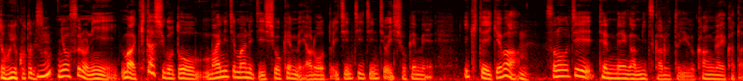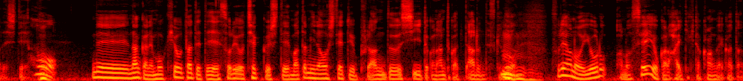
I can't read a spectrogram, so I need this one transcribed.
どういうことですか？ん。要するにまあ来た仕事を毎日毎日一生懸命やろうと一日一日を一生懸命生きていけば、うん。そのうち天命が見つかるという考え方でして。ほでなんかね目標を立ててそれをチェックしてまた見直してというプランドゥ C とかなんとかってあるんですけど、うんうんうん。それはあのヨーロあの西洋から入ってきた考え方。へ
